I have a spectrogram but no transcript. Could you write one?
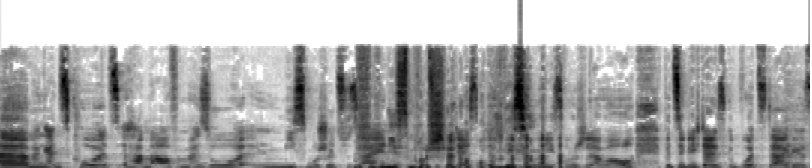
ähm, aber ganz kurz, hör mal auf, immer so Miesmuschel zu sein. Miesmuschel. Deines, so Miesmuschel aber auch, bezüglich deines Geburtstages,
